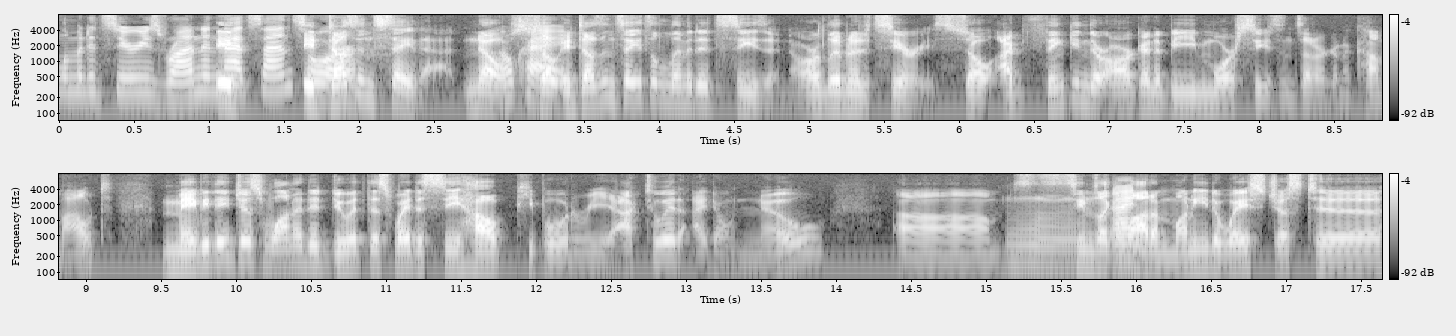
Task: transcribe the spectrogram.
limited series run in It- that sense? it or- doesn't say that no Okay. so it doesn't say it's a limited season or limited series so i'm thinking there are going to be more seasons that are going to come out maybe they just wanted to do it this way to see how people would react to it i don't know um, Mm, seems like a I- lot of money to waste just to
